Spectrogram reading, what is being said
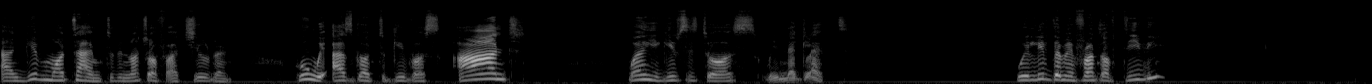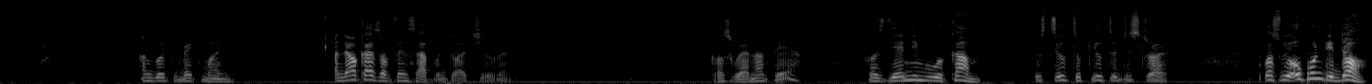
and give more time to the nurture of our children, whom we ask God to give us, and when He gives it to us, we neglect. We leave them in front of TV and go to make money. And all kinds of things happen to our children because we are not there. Because the enemy will come to steal, to kill, to destroy. Because we open the door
